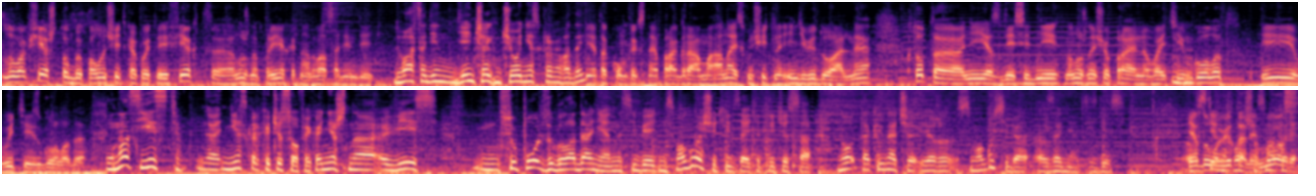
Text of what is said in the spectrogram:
Но вообще, чтобы получить какой-то эффект, э, нужно приехать на 21 день. 21 день человек ничего не ест, кроме воды? Это комплексная программа, она исключительно индивидуальная. Кто-то не ест 10 дней, но нужно еще правильно войти в голод и выйти из голода. У нас есть э, несколько часов. Я, конечно, весь, всю пользу голодания на себе не смогу ощутить за эти три часа, но так или иначе я же смогу себя э, занять здесь. Я в думаю, Виталий, мы вас,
